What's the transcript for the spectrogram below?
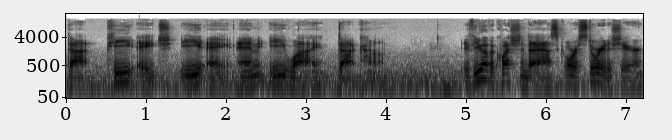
dot p-h-e-a-n-e-y dot com. If you have a question to ask or a story to share,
